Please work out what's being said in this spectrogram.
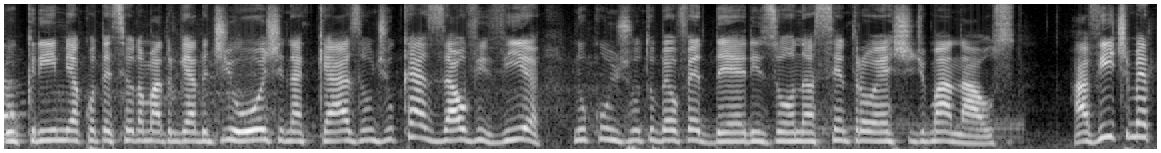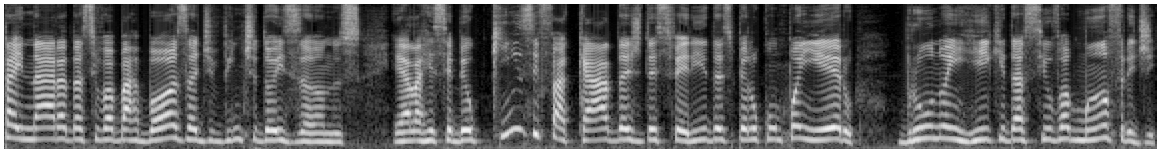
O crime aconteceu na madrugada de hoje na casa onde o casal vivia, no conjunto Belvedere, zona centro-oeste de Manaus. A vítima é Tainara da Silva Barbosa, de 22 anos. Ela recebeu 15 facadas desferidas pelo companheiro, Bruno Henrique da Silva Manfred,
